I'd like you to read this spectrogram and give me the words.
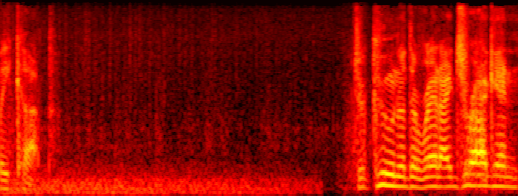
Wake up. Dragoon of the Red Eyed Dragon!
